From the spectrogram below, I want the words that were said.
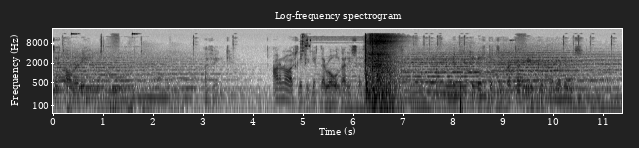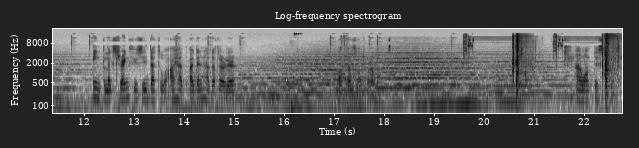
set already. Actually if you get the roll that it says. If you could just get different then you could probably do this. Intellect strength, you see that I had I didn't have that earlier. But that's not what I want. I want this strength.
